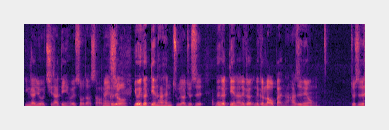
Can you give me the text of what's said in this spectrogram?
应该就有其他店也会受到骚扰，没错。可是有一个店，它很主要就是那个店啊，那个那个老板啊，他是那种就是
